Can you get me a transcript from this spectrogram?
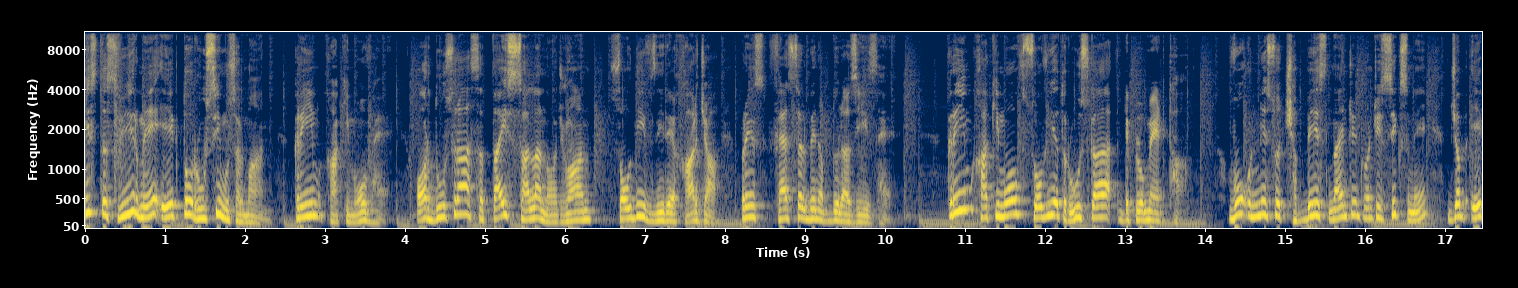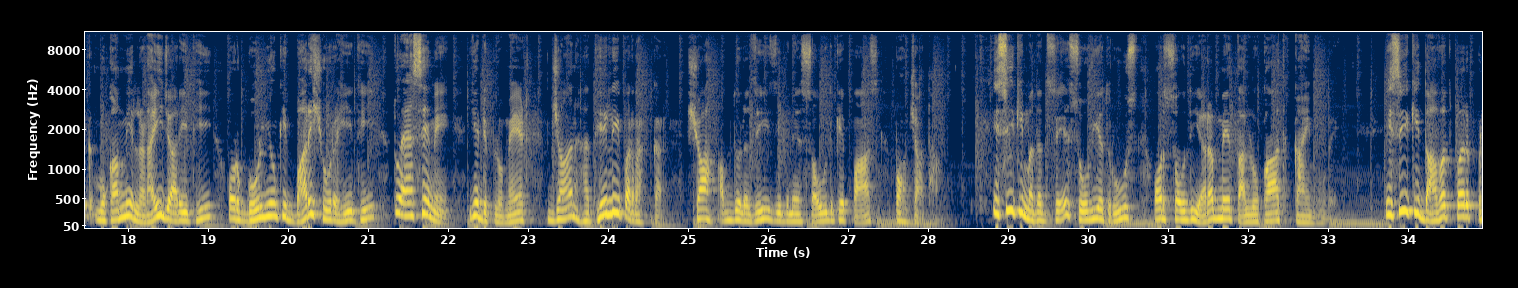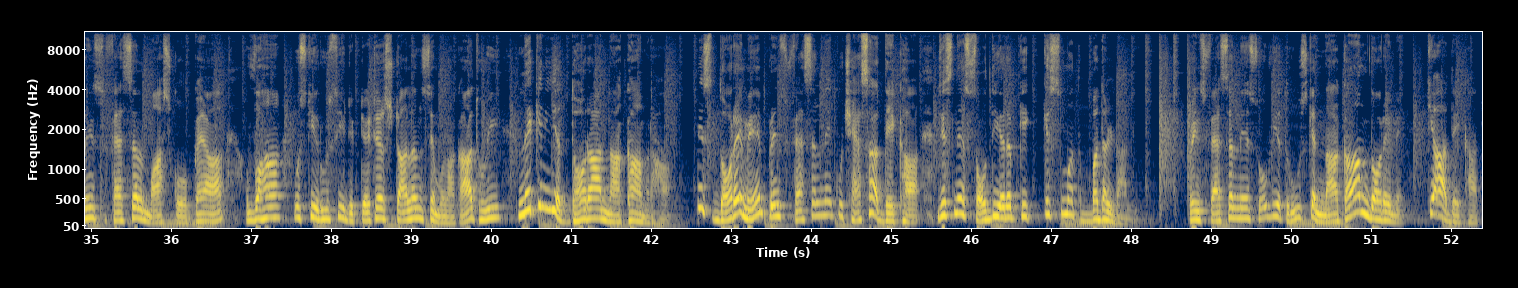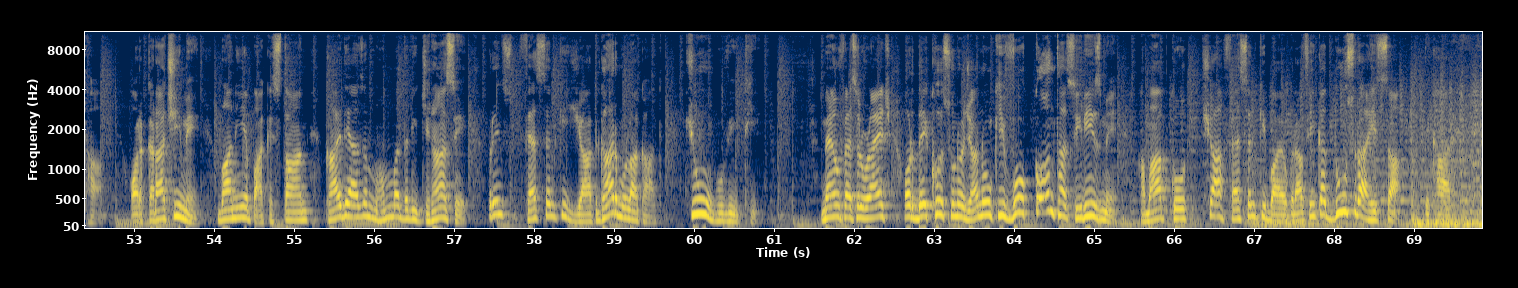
इस तस्वीर में एक तो रूसी मुसलमान, करीम खाकिमोव है, और दूसरा 27 साल नौजवान सऊदी वज़ीर खारजा, prince Faisal bin Abdul Aziz है। करीम खाकिमोव सोवियत रूस का डिप्लोमेट था। वो 1926 1926 में जब एक मुकामी लड़ाई जारी थी और गोलियों की बारिश हो रही थी तो ऐसे में ये डिप्लोमेट जान हथेली पर रखकर शाह अब्दुल अज़ीज़ इबन सऊद के पास पहुँचा था। इसी की मदद से सोवियत रूस और सऊदी अरब में ताल्लुकात कायम हुए इसी की दावत पर प्रिंस फैसल मास्को गया, वहाँ उसकी रूसी डिक्टेटर स्टालन से मुलाकात हुई, लेकिन यह दौरा नाकाम रहा। इस दौरे में प्रिंस फैसल ने कुछ ऐसा देखा जिसने सऊदी अरब की किस्मत बदल डाली। प्रिंस फैसल ने सोवियत रूस के नाकाम दौरे में क्या देखा था? और कराची में बानी पाकिस्तान कायद आज़म मोहम्मद अली जिना से प्रिंस फैसल की यादगार मुलाकात क्यों हुई थी? मैं हूँ फैसल उड़ाइच और देखो, सुनो, जानो कि वो कौन था सीरीज़ में हम आपको शाह फैसल की बायोग्राफी का दूसरा हिस्सा दिखा रहे हैं।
